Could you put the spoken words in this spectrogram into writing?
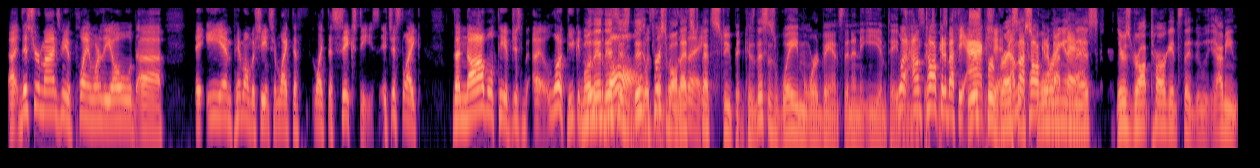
Uh, this reminds me of playing one of the old uh, EM pinball machines from like the like the '60s. It's just like the novelty of just uh, look. You can well. move thi- the This ball. is this, was the- first of all that's thing. that's stupid because this is way more advanced than any EM table. well. I'm talking about the There's action. I'm not talking about in that. this. There's drop targets that I mean.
